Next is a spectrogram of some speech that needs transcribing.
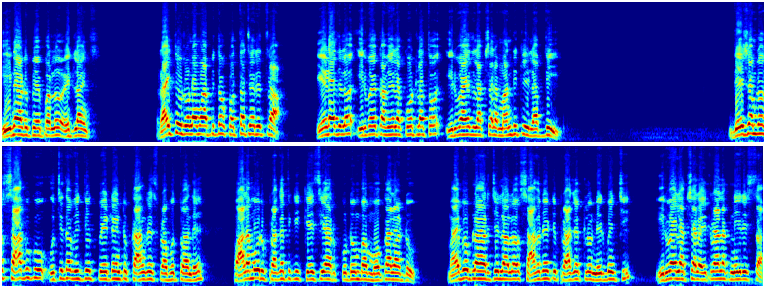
ఈనాడు పేపర్లో హెడ్లైన్స్. రైతు రుణమాఫీతో కొత్త చరిత్ర. ఏడాదిలో ఇరవై ఒక వేల కోట్లతో ఇరవై ఐదు లక్షల మందికి లబ్ధి. దేశంలో సాగుకు ఉచిత విద్యుత్ పేటెంట్ కాంగ్రెస్ ప్రభుత్వాన్ని పాలమూరు ప్రగతికి కేసీఆర్ కుటుంబం మోకాలడ్డు. మహబూబ్ నగర్ జిల్లాలో సాగునీటి ప్రాజెక్టులు నిర్మించి ఇరవై లక్షల ఎకరాలకు నీరిస్తా.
